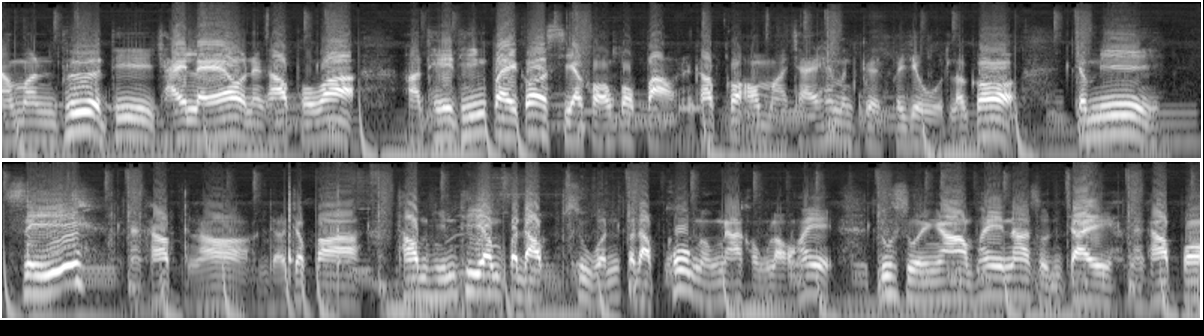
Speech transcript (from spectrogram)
น้ำมันพืชที่ใช้แล้วนะครับ เพราะว่าอ่าเททิ้งไปก็เสียของเปล่าๆนะครับ ก็เอามาใช้ให้มันเกิดประโยชน์ แล้วก็จะมี สีนะครับอ่าเดี๋ยวจะปาทำหินเทียมประดับสวนประดับโคกหนองนาของเราให้ดูสวยงามให้น่าสนใจนะครับก็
